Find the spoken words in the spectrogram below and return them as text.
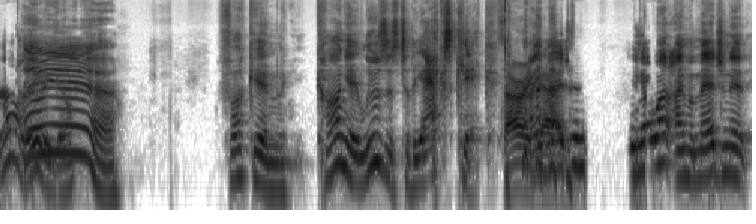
Oh, there Oh you go. yeah. Fucking Kanye loses to the axe kick. Sorry, I guys. imagine. You know what? I'm imagining it.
